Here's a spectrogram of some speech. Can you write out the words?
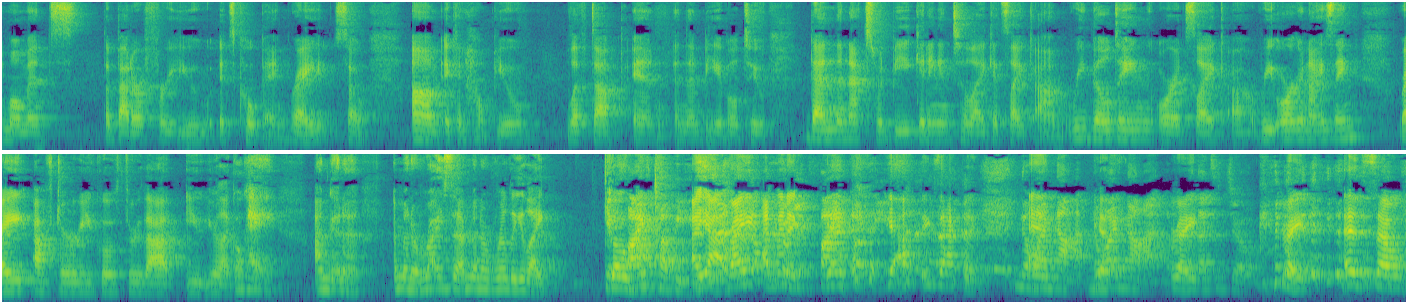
moments, the better for you. It's coping, right? So um, it can help you lift up and and then be able to. Then the next would be getting into like it's like um, rebuilding or it's like uh, reorganizing, right? After you go through that, you you're like, okay, I'm gonna I'm gonna rise. up. I'm gonna really like Get go five puppies. uh, yeah, right. I'm Go gonna get five puppies. yeah, exactly. No, And- I'm not. No, yeah, I'm not. No, right. That's a joke. right and so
